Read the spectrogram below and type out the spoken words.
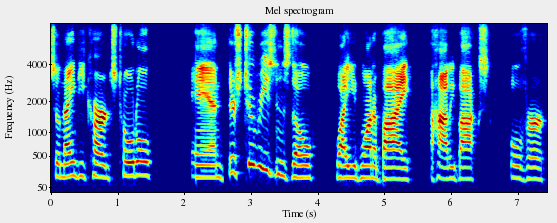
so 90 cards total. And there's two reasons though why you'd want to buy a hobby box over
